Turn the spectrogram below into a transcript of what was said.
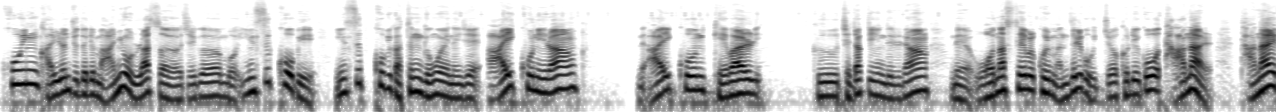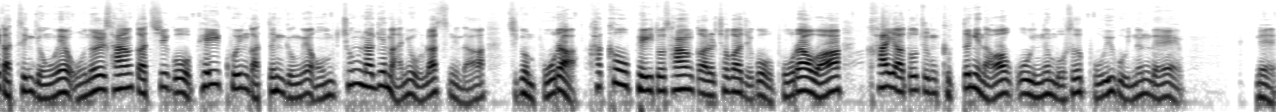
코인 관련주들이 많이 올랐어요. 지금 뭐 인스코비, 인스코비 같은 경우에는 이제 아이콘이랑 네, 아이콘 개발 그 제작진들이랑 네, 워낙 스테이블 코인 만들고 있죠. 그리고 다날, 다날 같은 경우에 오늘 상한가 치고 페이코인 같은 경우에 엄청나게 많이 올랐습니다. 지금 보라, 카카오페이도 상한가를 쳐가지고 보라와 카야도 좀 급등이 나오고 있는 모습 보이고 있는데, 네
